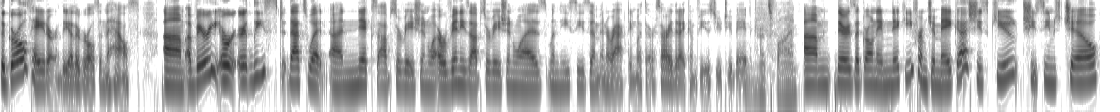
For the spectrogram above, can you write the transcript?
The girls hate her. The other girls in the house. Um, a very, or at least that's what uh, Nick's observation wa- or Vinny's observation was when he sees them interacting with her. Sorry that I confused you two, babe. That's fine. Um, there's a girl named Nikki from Jamaica. She's cute. She seems chill.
